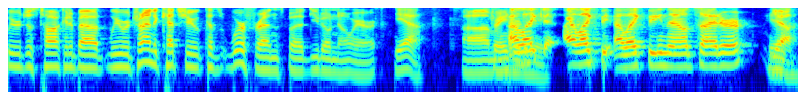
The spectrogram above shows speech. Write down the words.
We were just talking about. We were trying to catch you because we're friends, but you don't know Eric. Yeah. Um, Stranger I to like me. it. I like. Be, I like being the outsider. Yeah.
